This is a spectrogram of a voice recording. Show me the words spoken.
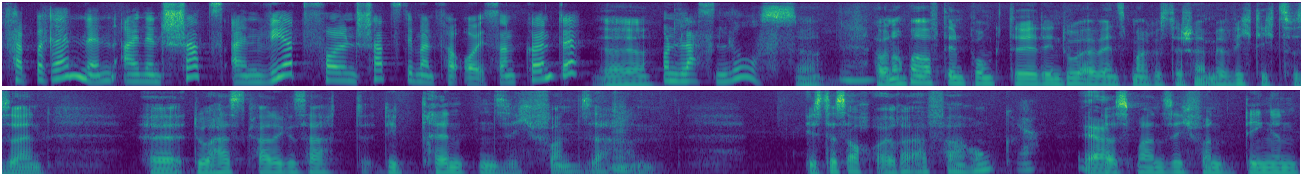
verbrennen einen Schatz, einen wertvollen Schatz, den man veräußern könnte, Ja, ja. und lassen los. Ja. Aber nochmal auf den Punkt, äh, den du erwähnst, Markus, der scheint mir wichtig zu sein. Äh, Du hast gerade gesagt, die trennten sich von Sachen. Ist das auch eure Erfahrung, Ja. Ja. dass man sich von Dingen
